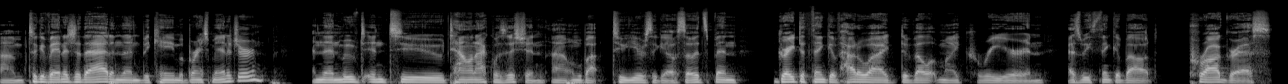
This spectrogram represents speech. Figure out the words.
um, took advantage of that, and then became a branch manager, and then moved into talent acquisition uh, about two years ago. So it's been great to think of how do I develop my career, and as we think about progress,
